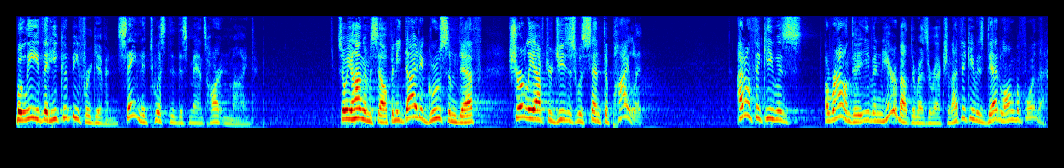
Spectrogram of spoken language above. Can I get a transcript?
believe that he could be forgiven. Satan had twisted this man's heart and mind. So he hung himself, and he died a gruesome death shortly after Jesus was sent to Pilate. I don't think he was around to even hear about the resurrection. I think he was dead long before that.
